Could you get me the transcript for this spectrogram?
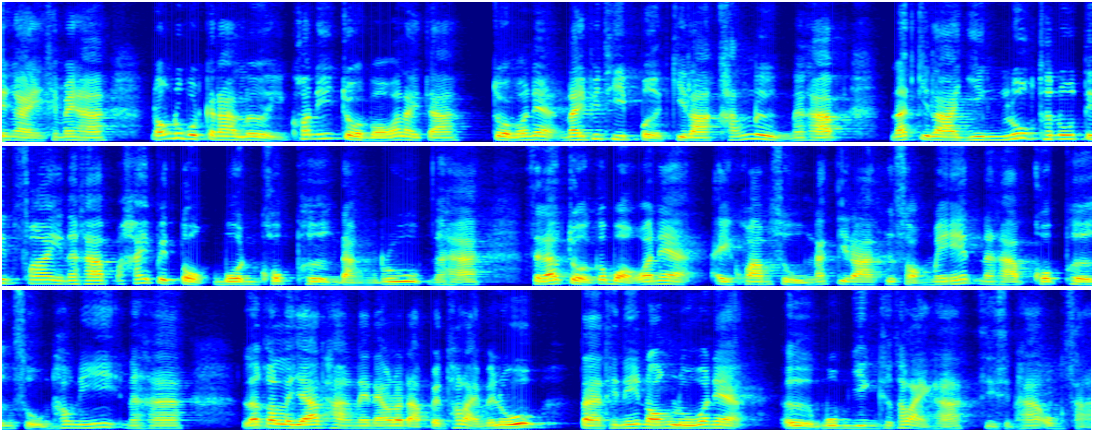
ยังไงใช่ไหมคะน้องดูบนกระดานเลย ข้อนี้โจทย์บอกว่าอะไรจ๊ะ โจทย์บอกเนี่ยในพิธีเปิดกีฬาครั้งหนึ่งนะครับ นักกีฬายิงลูกธนูติดไฟนะครับ ให้ไปตกบนคบเพลิงดังรูปนะฮะ เสร็จแล้วโจทย์ก็บอกว่าเนี่ยไอความสูงนักกีฬาคือ 2 เมตรนะครับคบเพลิงสูงเท่านี้นะฮะ แล้วก็ระยะทางในแนวระดับเป็นเท่าไหร่ไม่รู้ แต่ทีนี้น้องรู้ว่าเนี่ยเออมุมยิงคือเท่าไหร่คะ45 องศา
